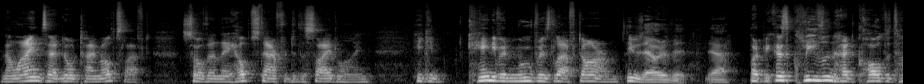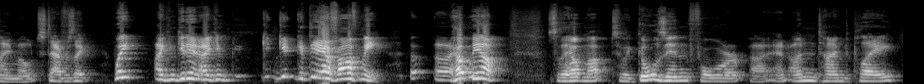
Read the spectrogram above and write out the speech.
And the Lions had no timeouts left. So then they helped Stafford to the sideline. He can can't even move his left arm. He was out of it. Yeah. But because Cleveland had called a timeout, Stafford's like, "Wait, I can get in. I can get get, get the f off me. Uh, uh, help me up." So they help him up. So he goes in for uh, an untimed play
